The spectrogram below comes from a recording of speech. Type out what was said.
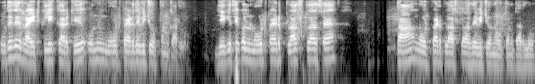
ਉਹਦੇ ਤੇ ਰਾਈਟ ਕਲਿੱਕ ਕਰਕੇ ਉਹਨੂੰ ਨੋਟਪੈਡ ਦੇ ਵਿੱਚ ਓਪਨ ਕਰ ਲਓ ਜੇ ਕਿਸੇ ਕੋਲ ਨੋਟਪੈਡ ਪਲੱਸ ਪਲੱਸ ਹੈ ਤਾਂ notepad++ ਦੇ ਵਿੱਚ ਉਹਨੂੰ ਓਪਨ ਕਰ ਲਓ।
